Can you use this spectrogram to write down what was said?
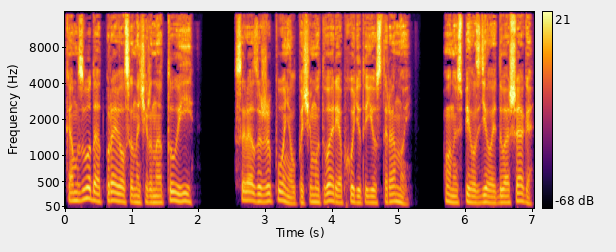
комвзвода отправился на черноту и... Сразу же понял, почему твари обходят ее стороной. Он успел сделать два шага,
